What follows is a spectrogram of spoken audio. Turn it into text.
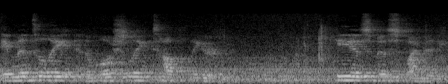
a mentally and emotionally tough leader. He is missed by many.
